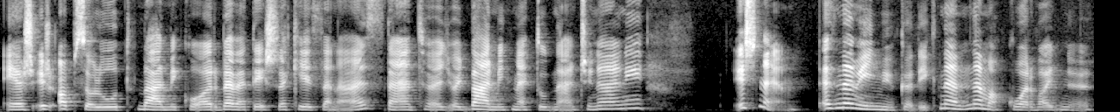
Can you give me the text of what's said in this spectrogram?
és, és abszolút bármikor bevetésre készen állsz, tehát, hogy, hogy bármit meg tudnál csinálni, és nem. Ez nem így működik. Nem, nem akkor vagy nő,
